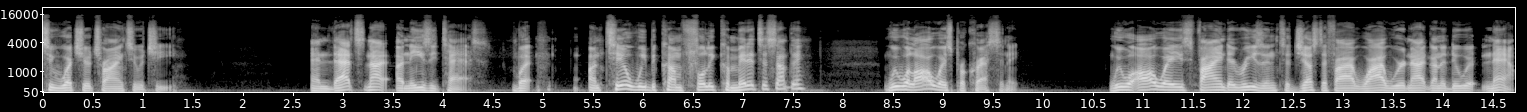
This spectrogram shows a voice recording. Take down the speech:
to what you're trying to achieve. And that's not an easy task. But until we become fully committed to something, we will always procrastinate. We will always find a reason to justify why we're not going to do it now.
